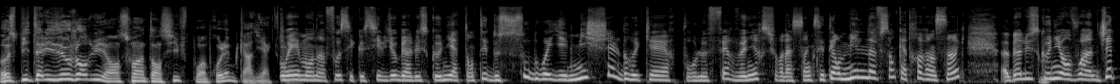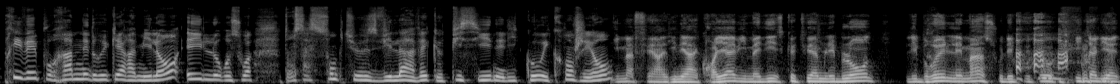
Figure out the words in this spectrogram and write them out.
hospitalisé aujourd'hui en soins intensifs pour un problème cardiaque. Oui, mon info, c'est que Silvio Berlusconi a tenté de soudoyer Michel Drucker pour le faire venir sur la 5. C'était en 1985. Euh, Berlusconi envoie un jet privé pour ramener Drucker à Milan et il le reçoit dans sa somptueuse villa avec piscine, hélico, écran géant. Il m'a fait un dîner incroyable. Il m'a dit Est-ce que tu aimes les blondes, les brunes, les minces ou les plutôt italiennes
